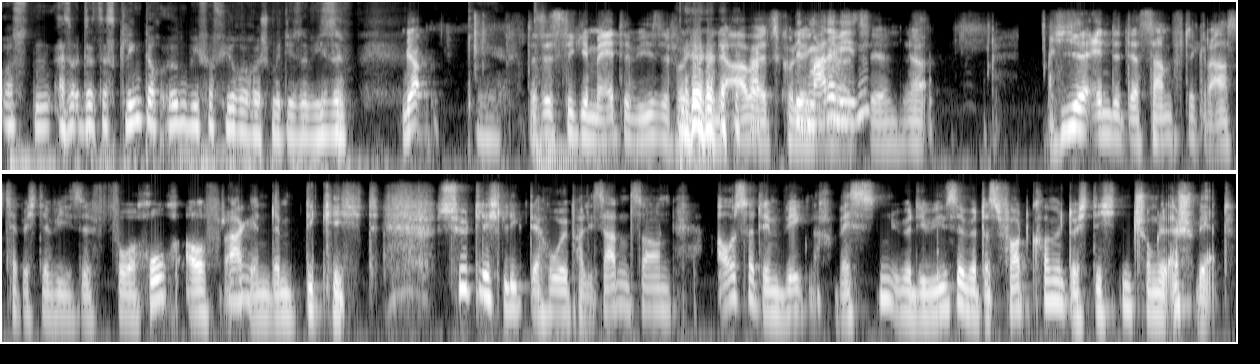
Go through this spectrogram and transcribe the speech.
Osten. Also das, das klingt doch irgendwie verführerisch mit dieser Wiese. Ja, Okay. das ist die gemähte Wiese, von der meine Arbeitskollegen erzählen. Ja. Hier endet der sanfte Grasteppich der Wiese vor hoch aufragendem Dickicht. Südlich liegt der hohe Palisadenzaun. Außer dem Weg nach Westen über die Wiese wird das Fortkommen durch dichten Dschungel erschwert.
